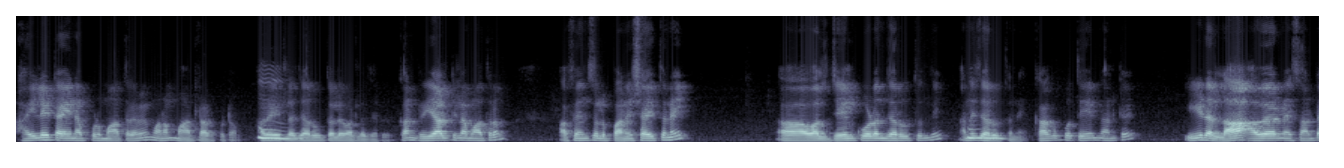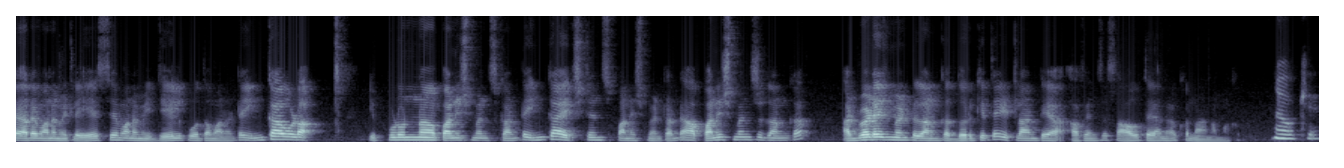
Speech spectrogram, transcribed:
హైలైట్ అయినప్పుడు మాత్రమే మనం మాట్లాడుకుంటాం. అదే ఇట్లా. జరుగుతలేవు అట్లా జరుగుతుంది కానీ రియాలిటీలో మాత్రం అఫెన్సులు పనిష్ అవుతున్నాయి వాళ్ళు జైలుకోవడం జరుగుతుంది. అన్నీ Hmm. జరుగుతున్నాయి. కాకపోతే ఏంటంటే ఈడ లా అవేర్నెస్ అంటే అరే మనం ఇట్లా చేస్తే మనం ఈ జైలు పోతామనంటే ఇంకా కూడా ఇప్పుడున్న పనిష్మెంట్స్ కంటే ఇంకా ఎక్స్టెన్స్ పనిష్మెంట్ అంటే ఆ పనిష్మెంట్స్ కనుక అడ్వర్టైజ్మెంట్ కనుక దొరికితే ఇట్లాంటి అఫెన్సెస్ ఆగుతాయని ఒక నా నమ్మకం. ఓకే.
